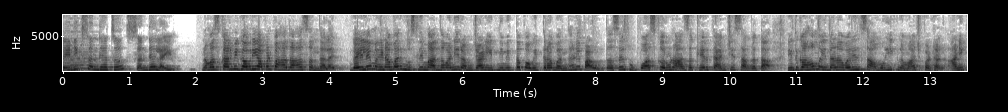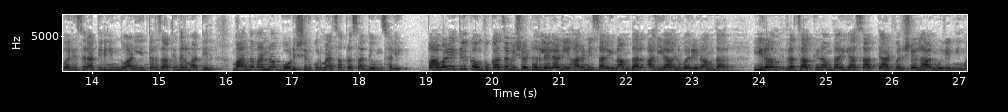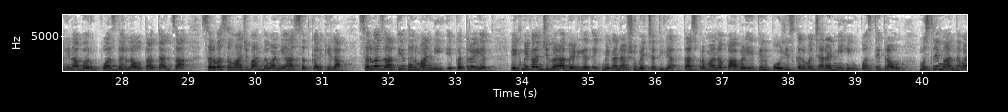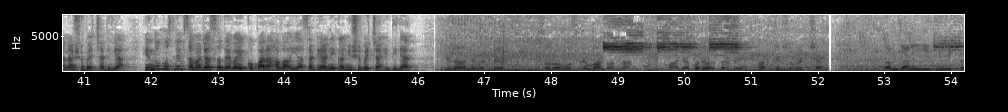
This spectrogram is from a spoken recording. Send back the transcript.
दैनिक संध्याचं संध्या live. नमस्कार मी गौरी आपण पाहत आहात संध्या लाईव्ह. गेले महिनाभर मुस्लिम बांधवांनी रमजान ईद निमित्त पवित्र बंधने पाळून तसेच उपवास करून आज अखेर त्यांची सांगता ईदगाह मैदानावरील सामूहिक नमाज पठण आणि परिसरातील हिंदू आणि इतर जाती धर्मातील बांधवांना गोड शिरकुर्म्याचा प्रसाद देऊन झाले. पावळ येथील कौतुकाचा विषय ठरलेल्या निहार निसार इनामदार आलिया अनवर इनामदार इरम रजाक इनामदार या सात ते आठ वर्षीय लहान मुलींनी महिनाभर उपवास धरला होता. त्यांचा सर्व समाज बांधवांनी आज सत्कार केला. सर्व जातीय धर्मांनी एकत्र येत एकमेकांची गळाभेट घेत एकमेकांना शुभेच्छा दिल्या. त्याचप्रमाणे पाबळ येथील पोलीस कर्मचाऱ्यांनीही उपस्थित राहून मुस्लिम बांधवांना शुभेच्छा दिल्या. हिंदू मुस्लिम समाजात सदैव एकोपा राहावा यासाठी अनेकांनी शुभेच्छाही दिल्यात. दिनानिमित्त सर्व मुस्लिम बांधवांना माझ्या परिवारातर्फे हार्दिक शुभेच्छा. रमजान ईद निमित्त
